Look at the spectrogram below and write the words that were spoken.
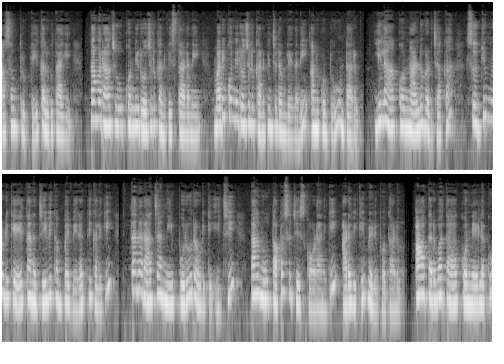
అసంతృప్తి కలుగుతాయి. తమ రాజు కొన్ని రోజులు కనిపిస్తాడని మరికొన్ని రోజులు కనిపించడం లేదని అనుకుంటూ ఉంటారు. ఇలా కొన్నాళ్ళు గడిచాక సుద్యుమ్నుడికే తన జీవితంపై విరక్తి కలిగి తన రాజ్యాన్ని పురూరవుడికి ఇచ్చి తాను తపస్సు చేసుకోవడానికి అడవికి వెళ్ళిపోతాడు. ఆ తరువాత కొన్నేళ్ళకు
